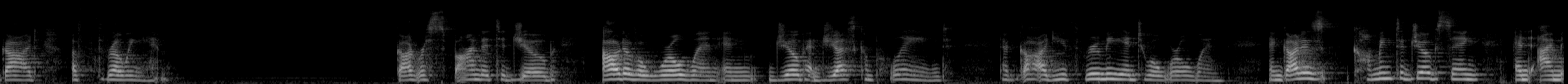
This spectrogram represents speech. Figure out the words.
God of throwing him. God responded to Job out of a whirlwind, and Job had just complained that God, you threw me into a whirlwind. And God is coming to Job saying, And I'm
